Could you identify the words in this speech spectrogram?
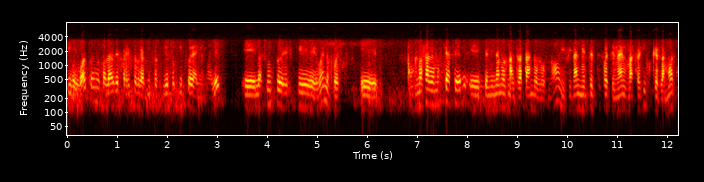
digo, igual podemos hablar de perritos, gatitos y otro tipo de animales, eh, el asunto es que, bueno, pues eh, como no sabemos qué hacer, eh, terminamos maltratándolos, ¿no? Y finalmente puede tener el más trágico que es la muerte.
